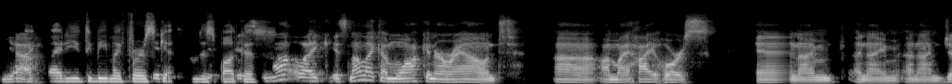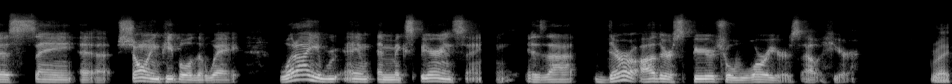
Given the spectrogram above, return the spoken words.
Yeah, I invited you to be my first it, guest on this podcast. It's not like it's not like I'm walking around uh, on my high horse and I'm and I'm and I'm just saying uh, showing people the way. What I am, am experiencing is that there are other spiritual warriors out here Right.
